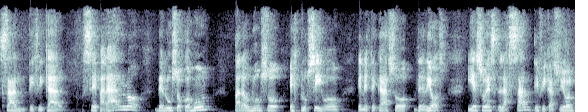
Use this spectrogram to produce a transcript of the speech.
santificar, separarlo del uso común para un uso exclusivo, en este caso de Dios. Y eso es la santificación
